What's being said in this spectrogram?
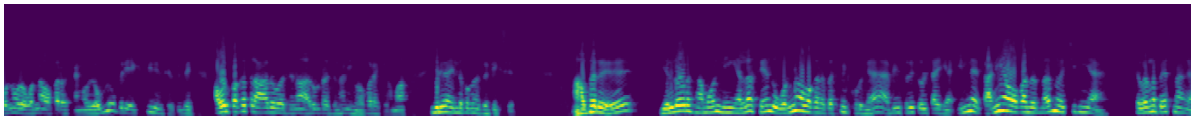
ஒன்னோட ஒன்றா உட்கார வச்சிட்டாங்க. அவர் எவ்வளோ பெரிய எக்ஸ்பீரியன்ஸ் இருக்குது. அவர் பக்கத்தில் ஆதவ அர்ஜுனா அருண்ராஜ்லாம் நீங்கள் உட்கார வைக்கலாமா? இப்படிதான் இந்த பக்கம் கிரிட்டிக்ஸ் அவர் எல்லோரும் சமம் நீங்கள் எல்லாம் சேர்ந்து ஒன்றா உட்காந்து ப்ரெஸ் மீட் கொடுங்க அப்படின்னு சொல்லி சொல்லிட்டாங்க. இன்னும் தனியாக உட்காந்துருந்தாருன்னு வச்சுக்கிங்க. சிலர்லாம் பேசுனாங்க.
